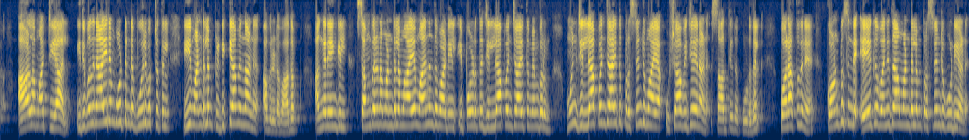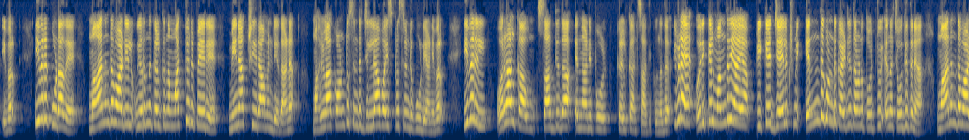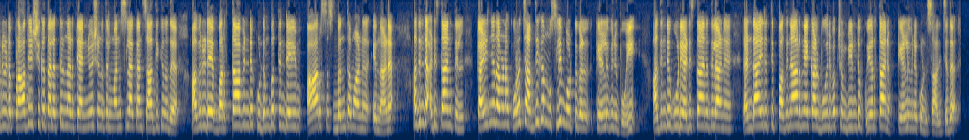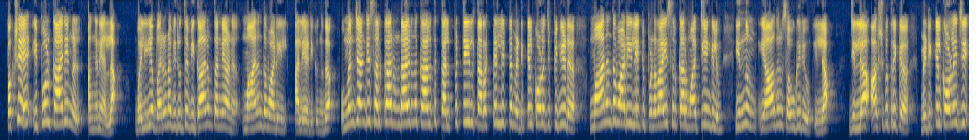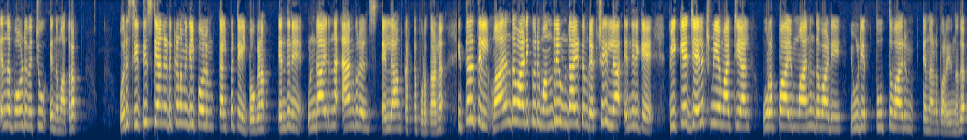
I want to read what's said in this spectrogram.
ആളെ മാറ്റിയാൽ ഇരുപതിനായിരം വോട്ടിന്റെ ഭൂരിപക്ഷത്തിൽ ഈ മണ്ഡലം പിടിക്കാമെന്നാണ് അവരുടെ വാദം. അങ്ങനെയെങ്കിൽ സംവരണ മണ്ഡലമായ മാനന്തവാടിയിൽ ഇപ്പോഴത്തെ ജില്ലാ പഞ്ചായത്ത് മെമ്പറും മുൻ ജില്ലാ പഞ്ചായത്ത് പ്രസിഡന്റുമായ ഉഷാ വിജയനാണ് സാധ്യത കൂടുതൽ. പോരാത്തതിന് കോൺഗ്രസിന്റെ ഏക വനിതാ മണ്ഡലം പ്രസിഡന്റ് കൂടിയാണ് ഇവർ. ഇവരെ കൂടാതെ മാനന്തവാടിയിൽ ഉയർന്നു കേൾക്കുന്ന മറ്റൊരു പേര് മീനാക്ഷി രാമന്റേതാണ്. മഹിളാ കോൺഗ്രസിന്റെ ജില്ലാ വൈസ് പ്രസിഡന്റ് കൂടിയാണ് ഇവർ ഇവരിൽ ഒരാൾക്കാവും സാധ്യത എന്നാണ് ഇപ്പോൾ കേൾക്കാൻ സാധിക്കുന്നത്. ഇവിടെ ഒരിക്കൽ മന്ത്രിയായ പി കെ ജയലക്ഷ്മി എന്തുകൊണ്ട് കഴിഞ്ഞ തവണ തോറ്റു എന്ന ചോദ്യത്തിന് മാനന്തവാടിയുടെ പ്രാദേശിക തലത്തിൽ നടത്തിയ അന്വേഷണത്തിൽ മനസ്സിലാക്കാൻ സാധിക്കുന്നത് അവരുടെ ഭർത്താവിന്റെ കുടുംബത്തിന്റെയും ആർ ബന്ധമാണ് എന്നാണ്. അതിന്റെ അടിസ്ഥാനത്തിൽ കഴിഞ്ഞ തവണ കുറച്ചധികം മുസ്ലിം വോട്ടുകൾ കേളുവിന് പോയി. അതിന്റെ കൂടി അടിസ്ഥാനത്തിലാണ് രണ്ടായിരത്തി പതിനാറിനേക്കാൾ ഭൂരിപക്ഷം വീണ്ടും ഉയർത്താനും കേളുവിനെ കൊണ്ട് സാധിച്ചത്. പക്ഷേ ഇപ്പോൾ കാര്യങ്ങൾ അങ്ങനെയല്ല. വലിയ ഭരണവിരുദ്ധ വികാരം തന്നെയാണ് മാനന്തവാടിയിൽ അലയടിക്കുന്നത്. ഉമ്മൻചാണ്ടി സർക്കാർ ഉണ്ടായിരുന്ന കാലത്ത് കൽപ്പറ്റയിൽ തറക്കല്ലിട്ട മെഡിക്കൽ കോളേജ് പിന്നീട് മാനന്തവാടിയിലേക്ക് പിണറായി സർക്കാർ മാറ്റിയെങ്കിലും ഇന്നും യാതൊരു സൗകര്യവും ഇല്ല. ജില്ലാ ആശുപത്രിക്ക് മെഡിക്കൽ കോളേജ് എന്ന ബോർഡ് വെച്ചു എന്ന് മാത്രം. ഒരു സി ടി സ്കാൻ എടുക്കണമെങ്കിൽ പോലും കൽപ്പറ്റയിൽ പോകണം. എന്തിന്? ഉണ്ടായിരുന്ന ആംബുലൻസ് എല്ലാം കട്ടപ്പുറത്താണ്. ഇത്തരത്തിൽ മാനന്തവാടിക്ക് ഒരു മന്ത്രി ഉണ്ടായിട്ടും രക്ഷയില്ല എന്നിരിക്കെ പി കെ ജയലക്ഷ്മിയെ മാറ്റിയാൽ ഉറപ്പായും മാനന്തവാടി യു ഡി എഫ് തൂത്തുവാരും എന്നാണ് പറയുന്നത്.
